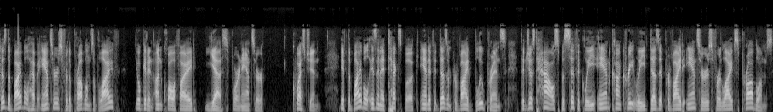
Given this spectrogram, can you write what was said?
Does the Bible have answers for the problems of life? you'll get an unqualified yes for an answer. Question If the Bible isn't a textbook and if it doesn't provide blueprints, then just how specifically and concretely does it provide answers for life's problems?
